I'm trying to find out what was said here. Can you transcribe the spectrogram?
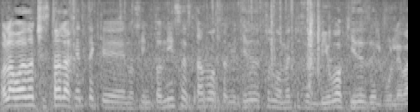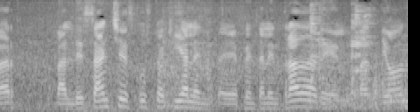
Hola, buenas noches a toda la gente que nos sintoniza. Estamos transmitiendo en estos momentos en vivo aquí desde el Boulevard Valdés Sánchez, justo aquí eh, frente a la entrada del Panteón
